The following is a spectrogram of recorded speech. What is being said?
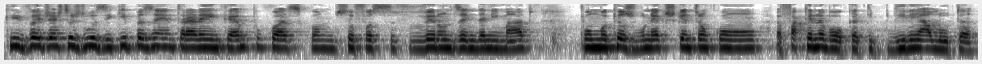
que vejo estas duas equipas a entrarem em campo quase como se eu fosse ver um desenho de animado, como aqueles bonecos que entram com a faca na boca, tipo de irem à luta,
